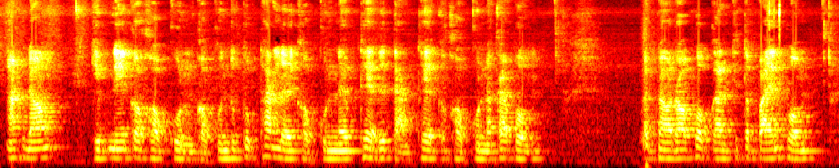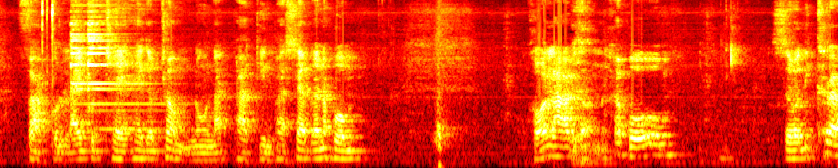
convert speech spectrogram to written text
อะพี่น้องคลิปนี้ก็ขอบคุณขอบคุณทุก ๆ ท่านเลยขอบคุณในประเทศหรือต่างประเทศก็ขอบคุณนะครับผมแล้วเราพบกันที่ต่อไปนะผม ฝากกดไลค์กดแชร์ให้กับช่องโนนัทพากินพาแซบแล้วนะผม ขอลาไปก่อนนะครับผม สวัสดีครับ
